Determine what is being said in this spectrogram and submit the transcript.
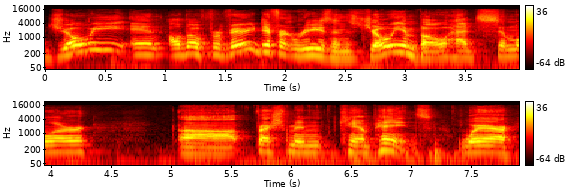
Joey and although for very different reasons, Joey and Beau had similar uh, freshman campaigns where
